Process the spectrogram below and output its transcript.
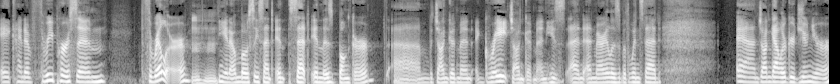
a kind of three person thriller. You know, mostly set in, set in this bunker um, with John Goodman, a great John Goodman. He's and and Mary Elizabeth Winstead and John Gallagher Jr.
